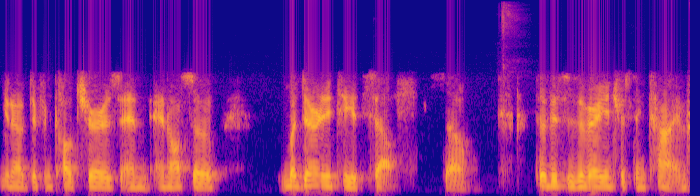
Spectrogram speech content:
you know different cultures and and also modernity itself. So so this is a very interesting time.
